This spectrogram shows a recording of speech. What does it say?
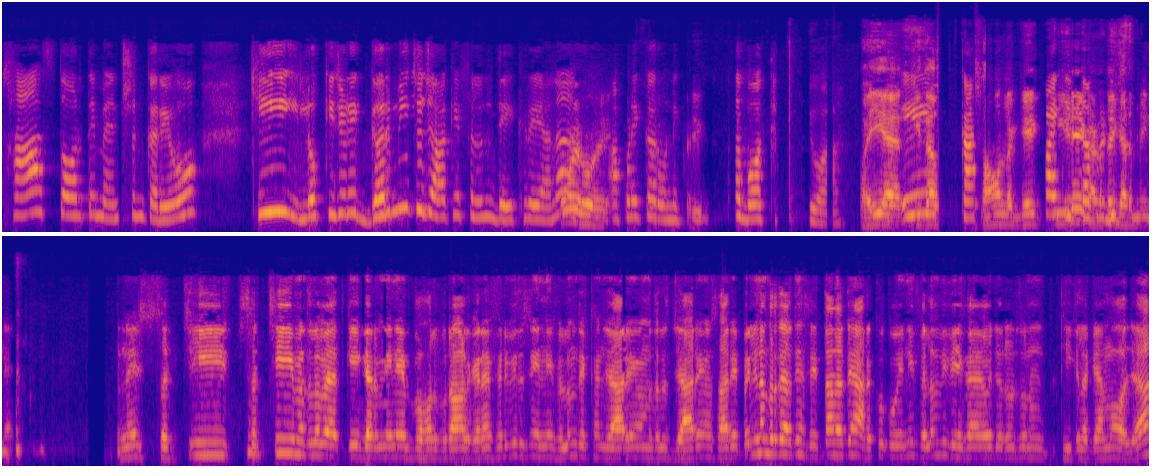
ਖਾਸ ਤੌਰ ਤੇ ਮੈਂਸ਼ਨ ਕਰਿਓ ਕਿ ਲੋਕੀ ਜਿਹੜੇ ਗਰਮੀ 'ਚ ਜਾ ਕੇ ਫਿਲਮ ਦੇਖ ਰਹੇ ਆ ਨਾ ਆਪਣੇ ਘਰੋਂ ਨਿਕਲ ਤਾਂ ਬਹੁਤ ਥੈਂਕ ਯੂ ਆ ਭਾਈ ਐ ਇਹ ਕਿਦਾ ਕਾਫੀ ਸੌਂ ਲੱਗੇ ਕੀੜੇ ਕੱਢਦੇ। ਗਰਮੀ ਨੇ ਨਹੀਂ, ਸੱਚੀ ਸੱਚੀ ਮਤਲਬ ਐਤਕੀ ਗਰਮੀ ਨੇ ਬਹੁਤ ਬੁਰਾ ਹਾਲ ਕਰਿਆ। ਫਿਰ ਵੀ ਤੁਸੀਂ ਇੰਨੀ ਫਿਲਮ ਦੇਖਣ ਜਾ ਰਹੇ ਹੋ, ਮਤਲਬ ਜਾ ਰਹੇ ਹੋ ਸਾਰੇ। ਪਹਿਲੇ ਨੰਬਰ ਤੇ ਆਪਣੀਆਂ ਸਿਹਤਾਂ ਦਾ ਧਿਆਨ ਰੱਖੋ, ਕੋਈ ਨਹੀਂ ਫਿਲਮ ਵੀ ਵੇਖ ਆਇਓ ਜਦੋਂ ਤੁਹਾਨੂੰ ਠੀਕ ਲੱਗਿਆ ਮਾਹੌਲ ਜਾ।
